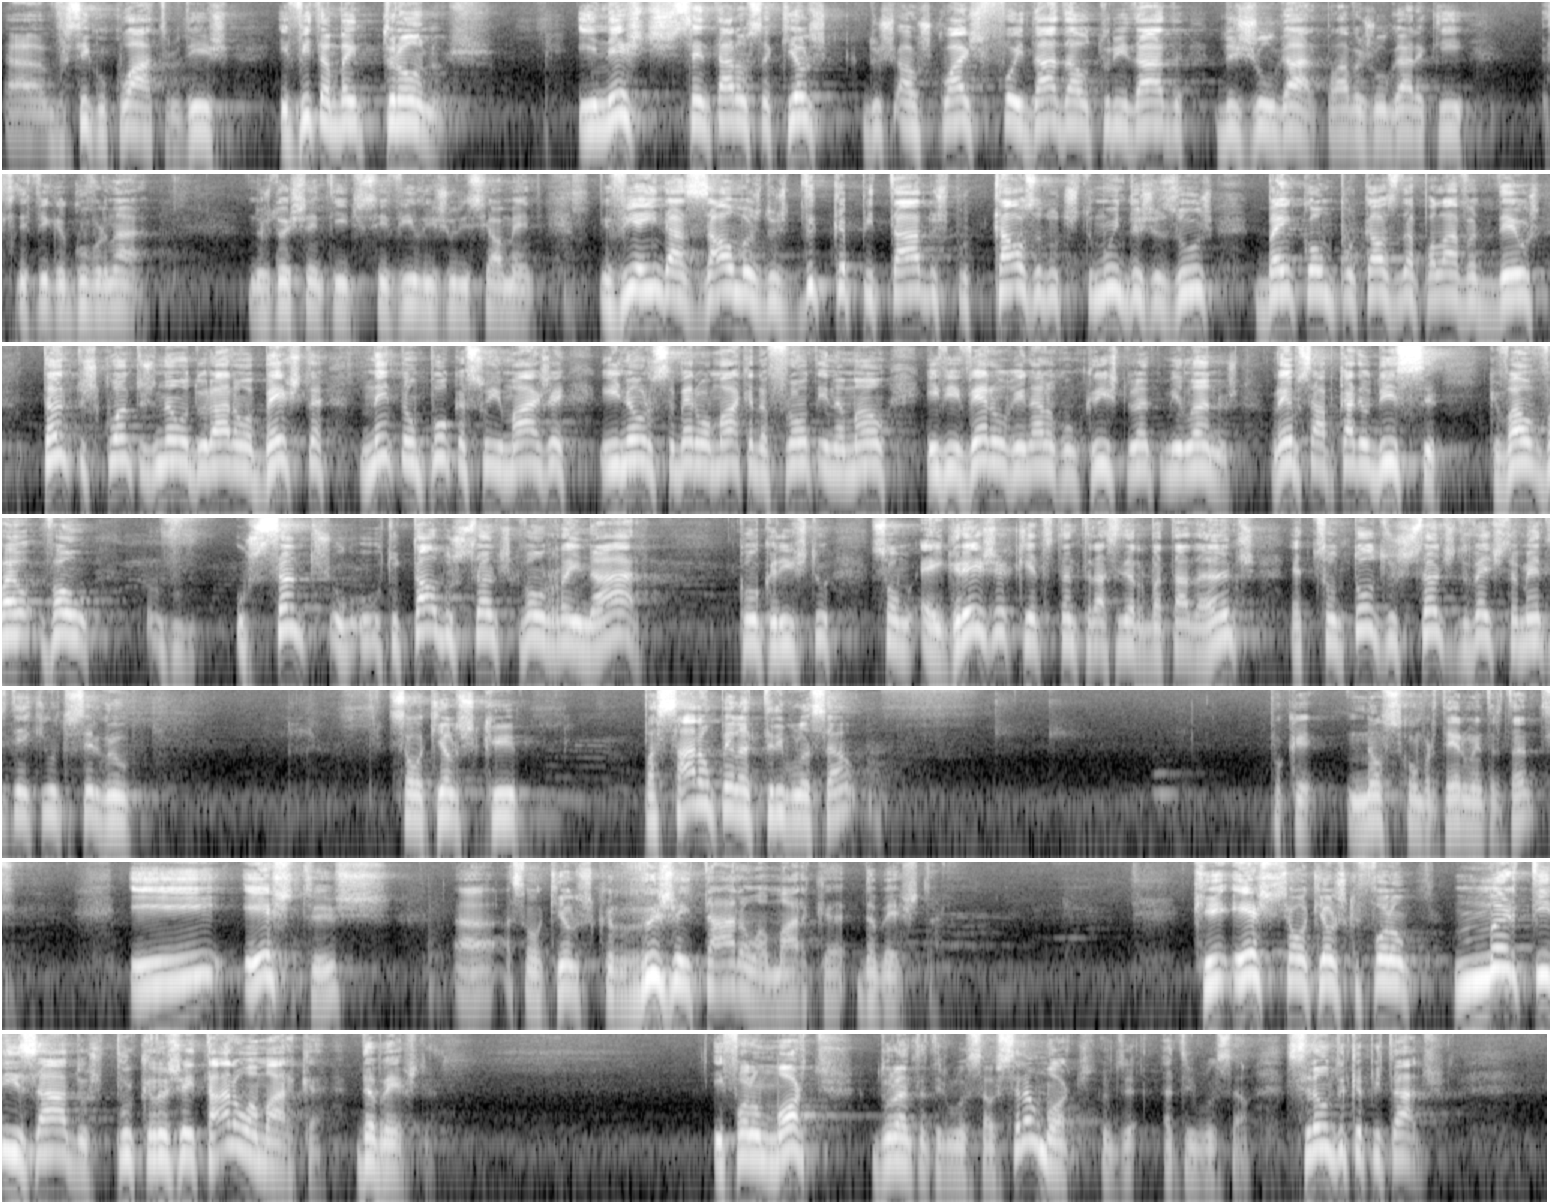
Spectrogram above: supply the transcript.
Uh, versículo 4 diz: E vi também tronos, e nestes sentaram-se aqueles aos quais foi dada a autoridade de julgar. A palavra julgar aqui significa governar nos dois sentidos, civil e judicialmente. Vi ainda as almas dos decapitados por causa do testemunho de Jesus, bem como por causa da palavra de Deus, tantos quantos não adoraram a besta, nem tampouco a sua imagem, e não receberam a marca na fronte e na mão, e viveram e reinaram com Cristo durante mil anos. Lembre-se, há bocado eu disse que vão, vão, vão os santos, o, o total dos santos que vão reinar com Cristo, são a igreja, que entretanto terá sido arrebatada antes, é, são todos os santos do Velho Testamento e tem aqui um terceiro grupo. São aqueles que passaram pela tribulação, porque não se converteram, entretanto, e estes ah, são aqueles que rejeitaram a marca da besta. Que estes são aqueles que foram martirizados porque rejeitaram a marca da besta e foram mortos durante a tribulação. Serão mortos durante a tribulação, serão decapitados.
